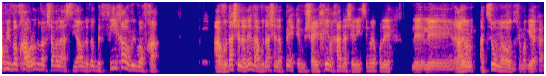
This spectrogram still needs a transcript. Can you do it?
ובלבבך, הוא לא מדבר עכשיו על העשייה, הוא מדבר בפיך ובלבבך. העבודה של הלב והעבודה של הפה, הם שייכים אחד לשני. שימו לב פה לרעיון עצום מאוד שמגיע כאן.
